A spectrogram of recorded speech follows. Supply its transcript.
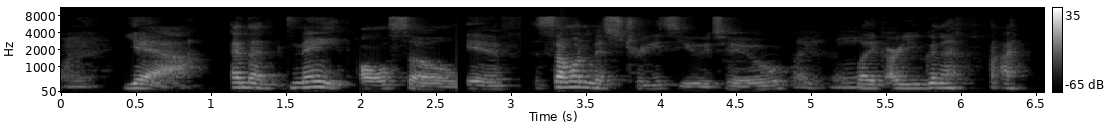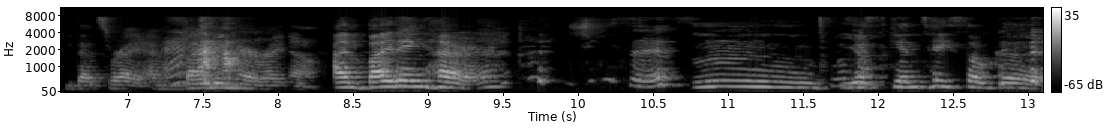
point. yeah. And then Snape also, if someone mistreats you too, Like me. like, are you gonna? that's right. I'm biting her right now. I'm biting her. Jesus. Mmm, your skin tastes so good.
